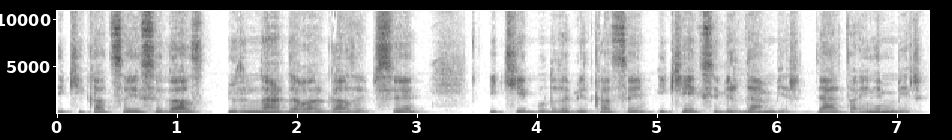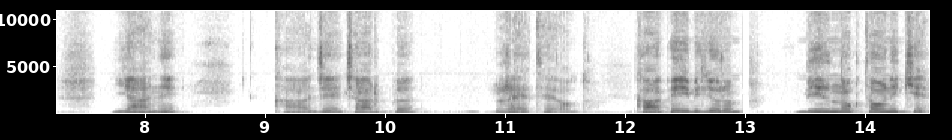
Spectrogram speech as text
iki kat sayısı gaz ürünlerde var gaz hepsi. 2 burada da bir katsayım 2 eksi 1'den 1 delta n'in 1 yani kc çarpı rt oldu. kp'yi biliyorum. 1.12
